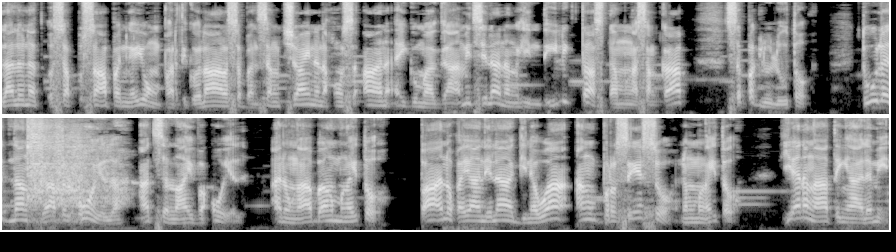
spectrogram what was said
lalo na't usap-usapan ngayong partikular sa bansang China na kung saan ay gumagamit sila ng hindi ligtas na mga sangkap sa pagluluto tulad ng gutter oil at saliva oil. Ano nga ba ang mga ito? Paano kaya nila ginawa ang proseso ng mga ito? Yan ang ating alamin.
